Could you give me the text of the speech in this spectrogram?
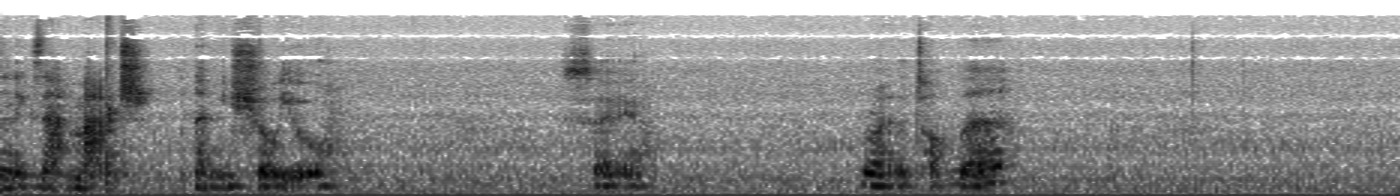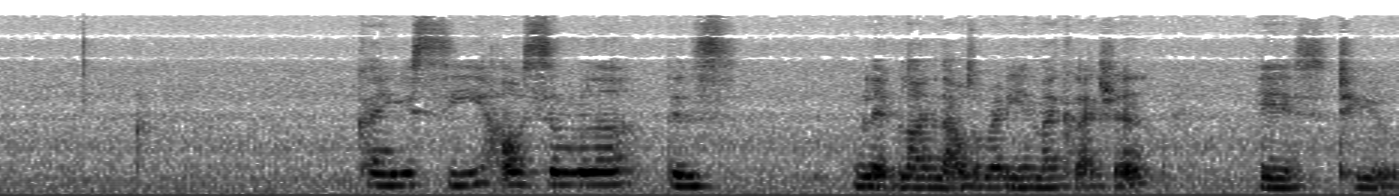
an exact match. Let me show you. So, right at the top there. Can you see how similar this lip liner that was already in my collection is to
